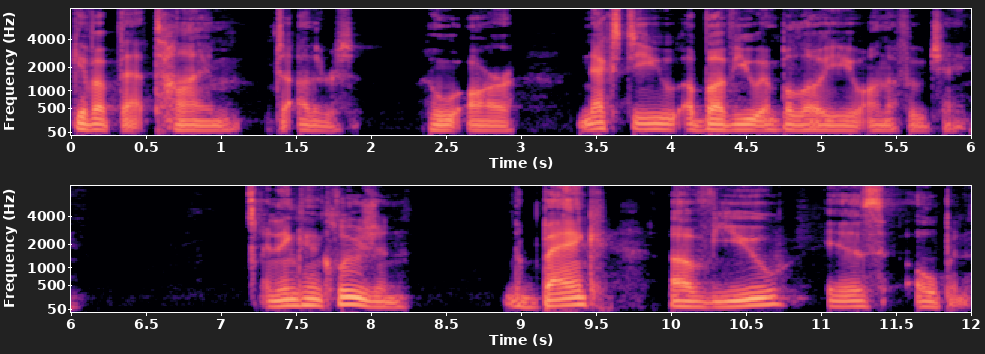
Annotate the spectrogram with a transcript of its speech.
give up that time to others who are next to you, above you, and below you on the food chain. And in conclusion, the bank of you is open.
